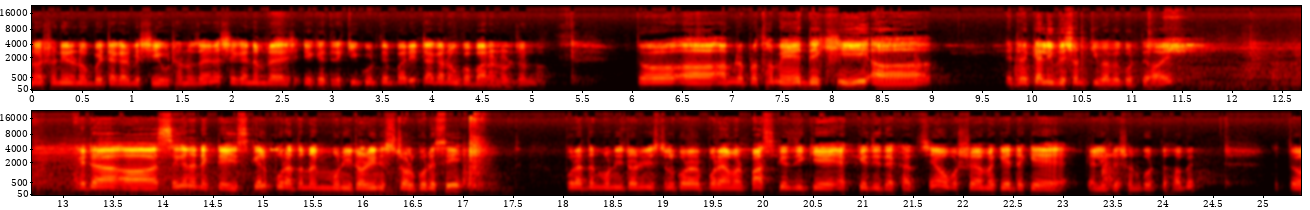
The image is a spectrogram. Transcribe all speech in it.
নয়শো নিরানব্বই টাকার বেশি উঠানো যায় না, সেখানে আমরা এক্ষেত্রে কি করতে পারি? টাকার অঙ্ক বাড়ানোর জন্য। তো আমরা প্রথমে দেখি এটার ক্যালিব্রেশন কীভাবে করতে হয়। এটা সেকেন্ড হ্যান্ড একটা স্কেল পুরাতন আমি মনিটর ইনস্টল করেছি। পুরাতন মনিটর ইনস্টল করার পরে আমার পাঁচ কেজিকে এক কেজি দেখাচ্ছে। অবশ্যই আমাকে এটাকে ক্যালিব্রেশন করতে হবে। তো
